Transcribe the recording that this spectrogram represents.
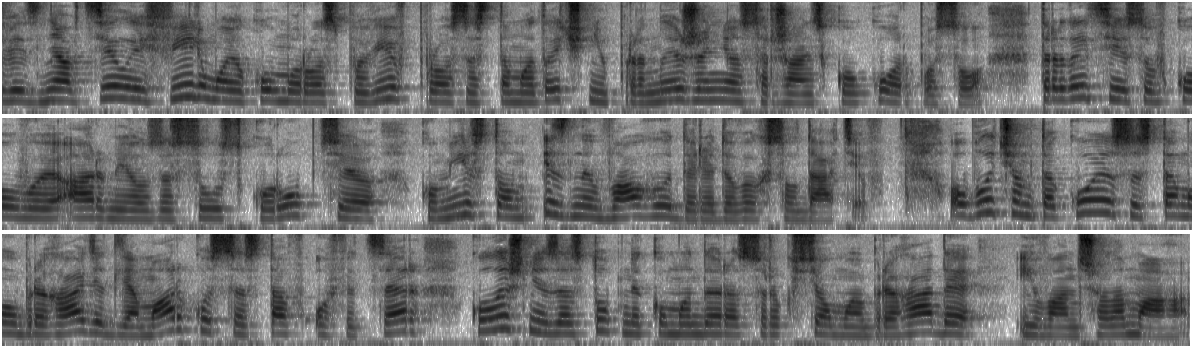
відзняв цілий фільм, у якому розповів про систематичні приниження сержантського корпусу, традиції совкової армії ОЗСУ з корупцією, комівством і зневагою до рядових солдатів. Обличчям такої системи у бригаді для Маркуса став офіцер, колишній заступник командира 47-ї бригади Іван Шаламага.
